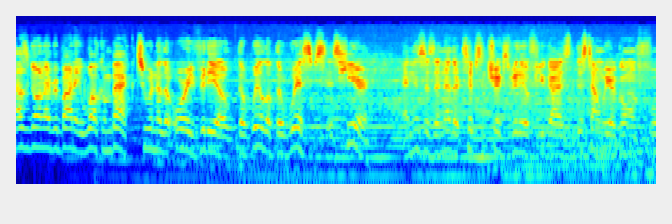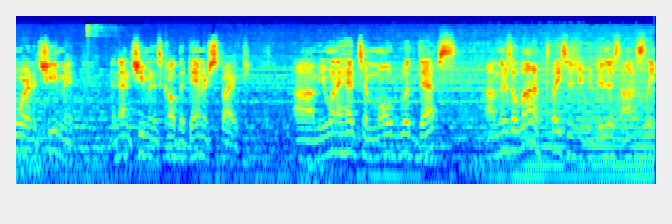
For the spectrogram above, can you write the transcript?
How's it going everybody? Welcome back to another Ori video. The Will of the Wisps is here and this is another tips and tricks video for you guys. This time we are going for an achievement and that achievement is called the damage spike. Um, you want to head to Mouldwood Depths. Um, there's a lot of places you can do this honestly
